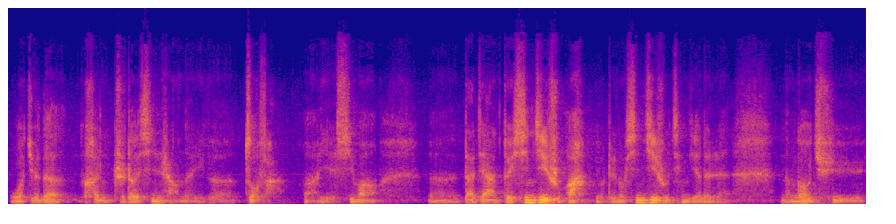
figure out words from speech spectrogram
我觉得很值得欣赏的一个做法啊，也希望嗯大家对新技术啊有这种新技术情节的人，能够去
